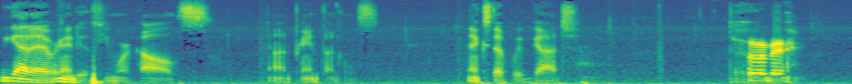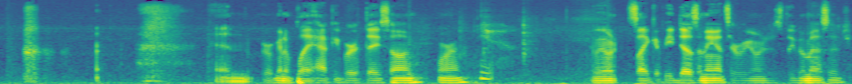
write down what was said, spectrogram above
we gotta we're gonna do a few more calls on Pran Funkels next up we've got Turber and we're gonna play a happy birthday song for him. Yeah. And we want, it's like if he doesn't answer we want to just leave a message.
